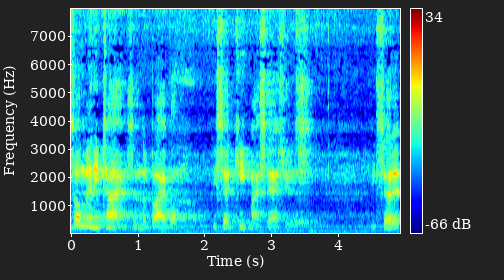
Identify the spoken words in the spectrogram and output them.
so many times in the Bible, he said, keep my statutes. He said it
